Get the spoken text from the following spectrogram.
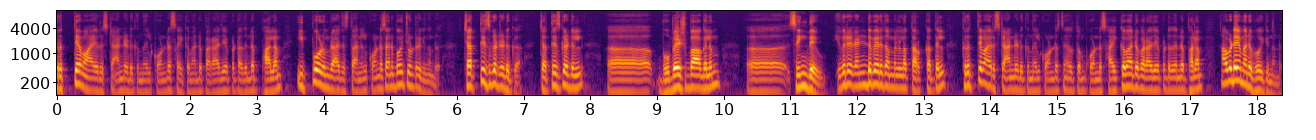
കൃത്യമായ ഒരു സ്റ്റാൻഡ് എടുക്കുന്നതിൽ കോൺഗ്രസ് ഹൈക്കമാൻഡ് പരാജയപ്പെട്ടതിന്റെ ഫലം ഇപ്പോഴും രാജസ്ഥാനിൽ കോൺഗ്രസ് അനുഭവിച്ചുകൊണ്ടിരിക്കുന്നുണ്ട്. ഛത്തീസ്ഗഡ് എടുക്കുക. ഛത്തീസ്ഗഡിൽ ഭൂപേഷ് ബാഗലും സിംഗ് ദേവും ഇവർ രണ്ടുപേർ തമ്മിലുള്ള തർക്കത്തിൽ കൃത്യമായൊരു സ്റ്റാൻഡ് എടുക്കുന്നതിൽ കോൺഗ്രസ് നേതൃത്വം കോൺഗ്രസ് ഹൈക്കമാൻഡ് പരാജയപ്പെട്ടതിന്റെ ഫലം അവിടെയും അനുഭവിക്കുന്നുണ്ട്.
